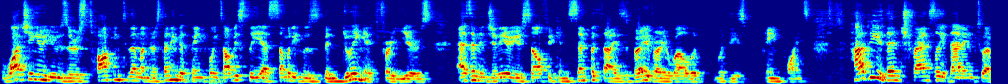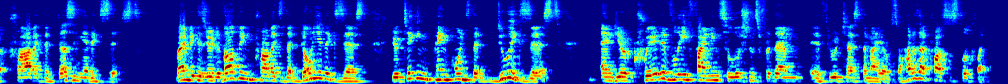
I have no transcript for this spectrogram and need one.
watching your users, talking to them, understanding the pain points. Obviously, as somebody who's been doing it for years, as an engineer yourself, you can sympathize very, very well with, with these pain points. How do you then translate that into a product that doesn't yet exist? right? Because you're developing products that don't yet exist, you're taking pain points that do exist, and you're creatively finding solutions for them uh, through Testim.io. So, how does that process look like?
